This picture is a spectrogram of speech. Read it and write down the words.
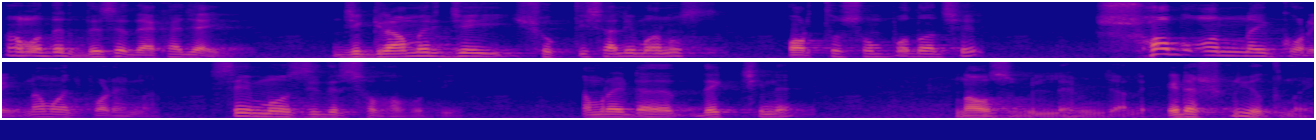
আমাদের দেশে দেখা যায় যে গ্রামের যেই শক্তিশালী মানুষ, অর্থ সম্পদ আছে, সব অন্যায় করে, নামাজ পড়ে না। সেই মসজিদের সভাপতি। আমরা এটা দেখছি না। নওয়াজবিল্লাহ জালে এটা শরীয়ত নয়।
